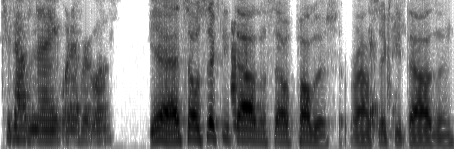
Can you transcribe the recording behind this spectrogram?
two thousand and eight, whatever it was? Yeah, it's so sixty thousand self-published, around sixty thousand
